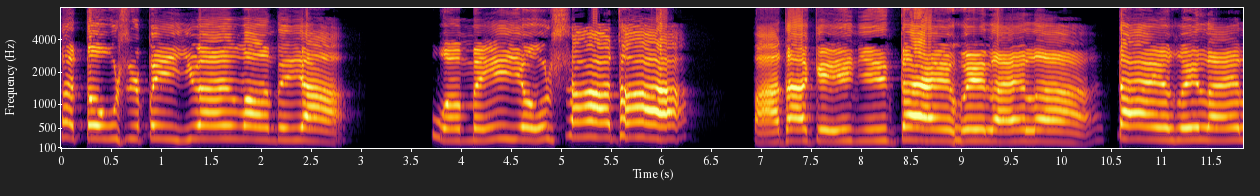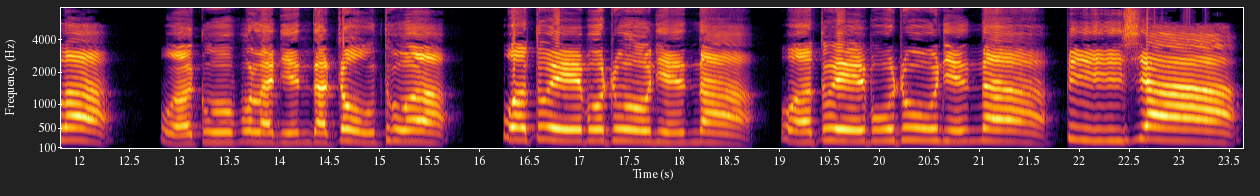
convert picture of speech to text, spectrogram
他都是被冤枉的呀。我没有杀他，把他给您带回来了，带回来了。我辜负了您的重托，我对不住您呐，我对不住您呐，陛下！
